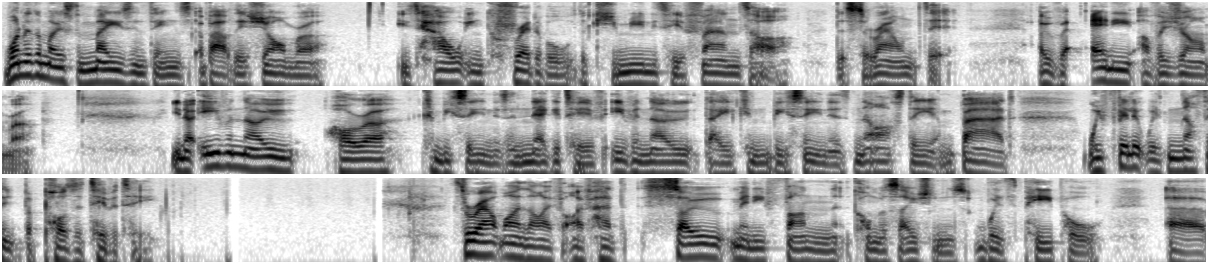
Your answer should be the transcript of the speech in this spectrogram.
One of the most amazing things about this genre is how incredible the community of fans are that surrounds it over any other genre. You know, even though horror can be seen as a negative, even though they can be seen as nasty and bad, we fill it with nothing but positivity. Throughout my life, I've had so many fun conversations with people uh,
